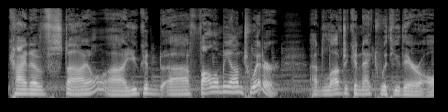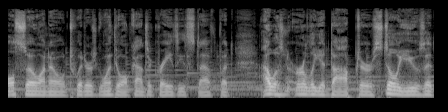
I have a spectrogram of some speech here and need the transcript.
kind of style. Uh, you could uh, follow me on Twitter. I'd love to connect with you there also. I know Twitter's going through all kinds of crazy stuff, but I was an early adopter, still use it.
